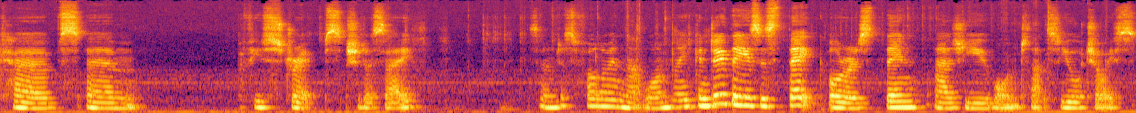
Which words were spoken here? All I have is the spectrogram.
curves, um, a few strips should I say. So I'm just following that one. Now you can do these as thick or as thin as you want, that's your choice.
